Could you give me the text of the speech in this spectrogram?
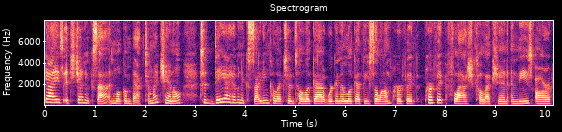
guys, it's Janixa and welcome back to my channel. Today I have an exciting collection to look at. We're going to look at the Salon Perfect Perfect Flash collection and these are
